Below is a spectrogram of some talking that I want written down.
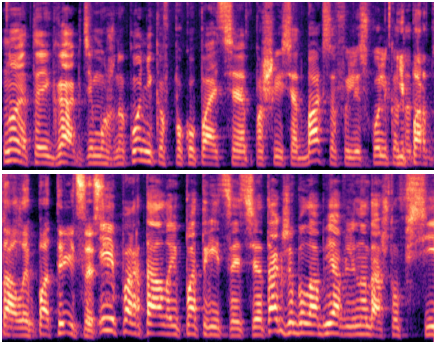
Ну, это игра, где можно коников покупать э, по 60 баксов или сколько-то. И порталы по 30. И порталы по 30. Также было объявлено, да, что все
